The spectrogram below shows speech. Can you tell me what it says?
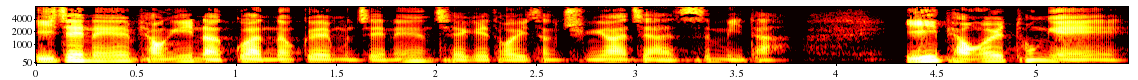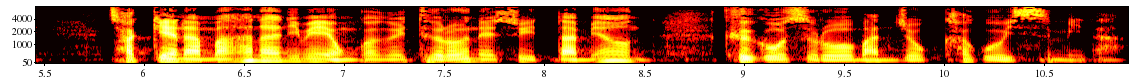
이제는 병이 낫고 안 낫고의 문제는 제게 더 이상 중요하지 않습니다. 이 병을 통해 작게나마 하나님의 영광을 드러낼 수 있다면 그곳으로 만족하고 있습니다.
